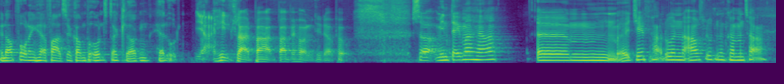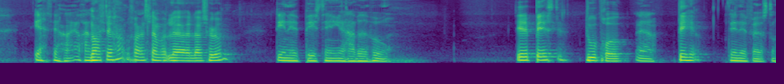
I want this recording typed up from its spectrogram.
en opfordring herfra til at komme på onsdag klokken halv otte. ja helt klart bare, bare behold det der på. Så mine damer og herrer, øhm, Jeff, har du en afsluttende kommentar? Ja, det har jeg Nå, faktisk. det har du faktisk. Lad, lad, lad os høre den. Det er den bedste, jeg har været på. Det er det bedste, du har prøvet. Ja, Det her. det er det første.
